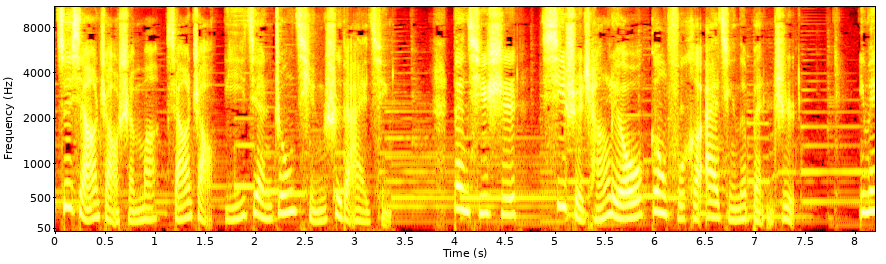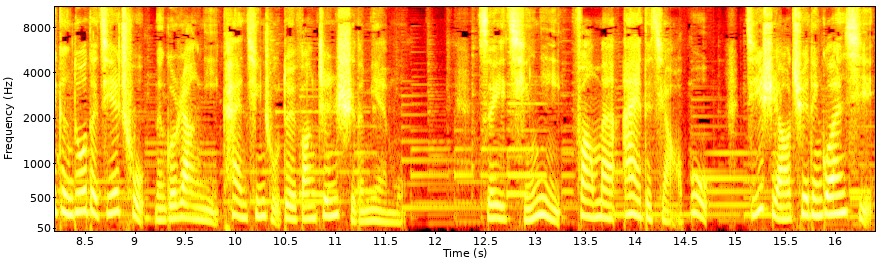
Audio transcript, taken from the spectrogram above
最想要找什么？想要找一见钟情式的爱情。但其实细水长流更符合爱情的本质，因为更多的接触能够让你看清楚对方真实的面目。所以请你放慢爱的脚步，即使要确定关系，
